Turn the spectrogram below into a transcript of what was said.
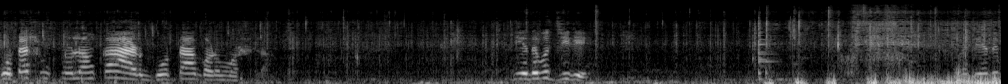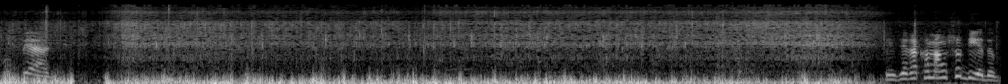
গোটা শুকনো লঙ্কা আর গোটা গরম মশলা। দিয়ে দেবো জিরে। দিয়ে দেবো পেঁয়াজ। ভেজে রাখা মাংস দিয়ে দেব।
